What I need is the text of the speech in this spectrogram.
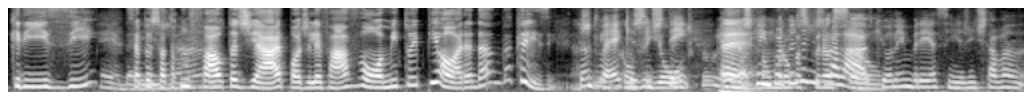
crise. É, Se a pessoa está já- com falta de ar, pode levar a vômito e piora da, da crise. Tanto é que a gente tem. É, acho que é importante a gente falar, que eu lembrei assim, a gente tava.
